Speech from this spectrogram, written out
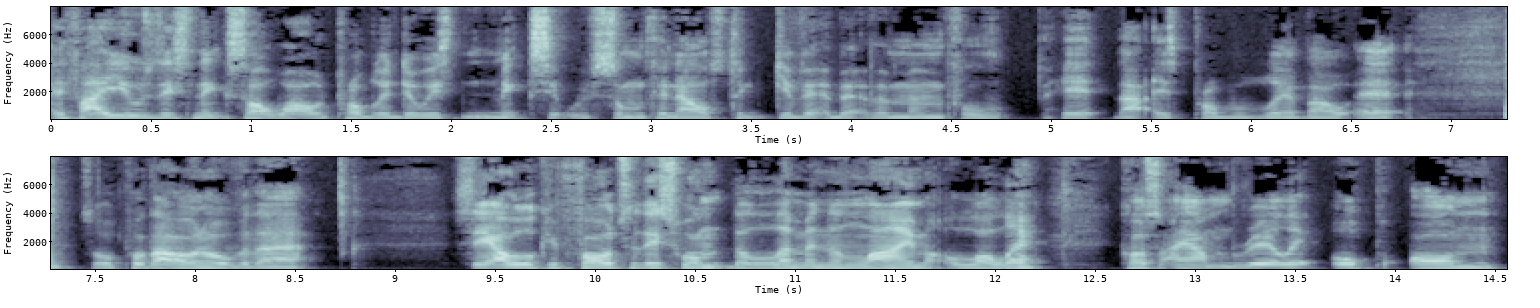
if I use this Nic salt, what I would probably do is mix it with something else to give it a bit of a menthol hit. That is probably about it. So I'll put that one over there. See, I'm looking forward to this one, the lemon and lime lolly, because I am really up on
